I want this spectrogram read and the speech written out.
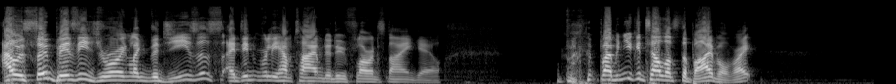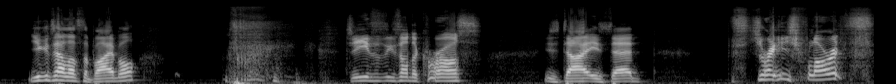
I was so busy drawing like the Jesus, I didn't really have time to do Florence Nightingale. But, but I mean, you can tell that's the Bible, right? You can tell that's the Bible. Jesus, he's on the cross. He's died. He's dead. Strange Florence.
